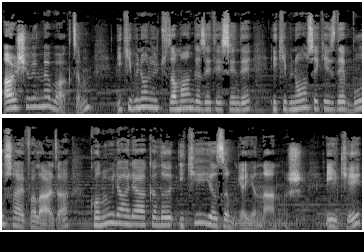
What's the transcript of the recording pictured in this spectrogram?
Arşivime baktım. 2013 Zaman Gazetesi'nde 2018'de bu sayfalarda konuyla alakalı iki yazım yayınlanmış. İlki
